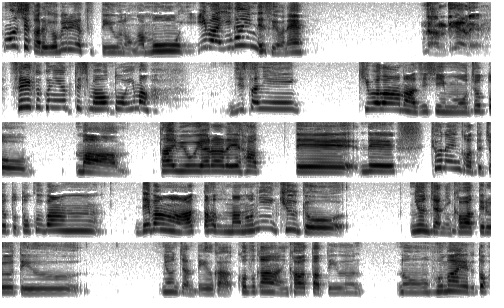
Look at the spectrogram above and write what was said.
本社から呼べるやつっていうのがもう今いないんですよね。なんでやねん正確に言ってしまうと今実際に木和田アナ自身もちょっとまあ大病やられはってで去年かってちょっと特番出番あったはずなのに急遽にょんちゃんに変わってるっていうにょんちゃんっていうか小塚アナに変わったっていうのを踏まえると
